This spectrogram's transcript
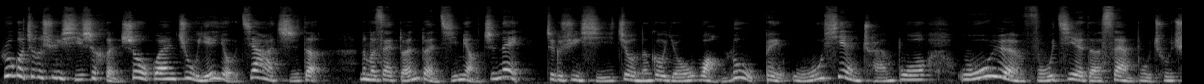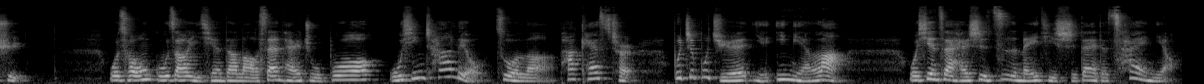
如果这个讯息是很受关注、也有价值的，那么在短短几秒之内，这个讯息就能够由网络被无限传播、无远弗届地散布出去。我从古早以前的老三台主播无心插柳做了 Podcaster，不知不觉也一年了。我现在还是自媒体时代的菜鸟，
